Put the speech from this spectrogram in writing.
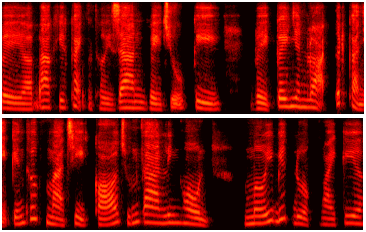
về à, ba khía cạnh của thời gian về chu kỳ về cây nhân loại tất cả những kiến thức mà chỉ có chúng ta linh hồn mới biết được ngoài kia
